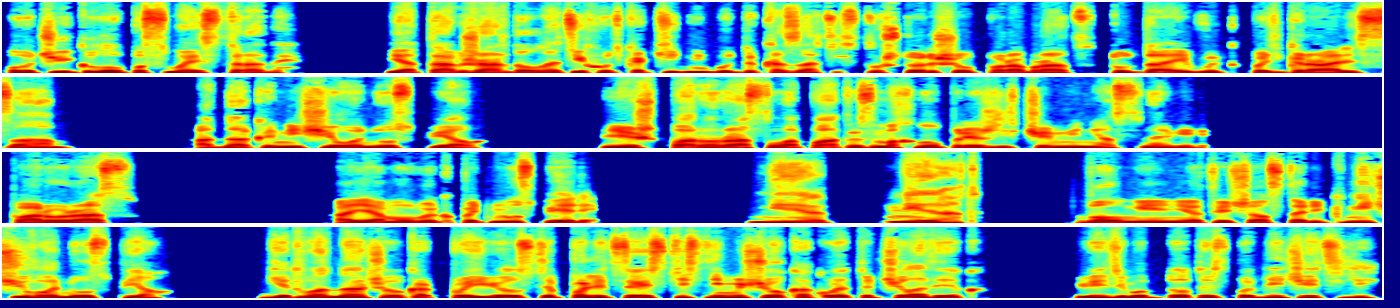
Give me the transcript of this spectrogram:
«Очень глупо с моей стороны. Я так жаждал найти хоть какие-нибудь доказательства, что решил пробраться туда и выкопать Грааль сам. Однако ничего не успел. Лишь пару раз лопатой взмахнул, прежде чем меня остановили. Пару раз? А яму выкопать не успели? Нет, нет, в волнении отвечал старик. Ничего не успел. Едва начал, как появился полицейский, с ним еще какой-то человек. Видимо, кто-то из победителей.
